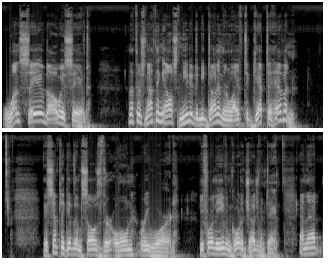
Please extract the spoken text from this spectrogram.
once saved, always saved, and that there's nothing else needed to be done in their life to get to heaven. They simply give themselves their own reward before they even go to Judgment Day. And that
